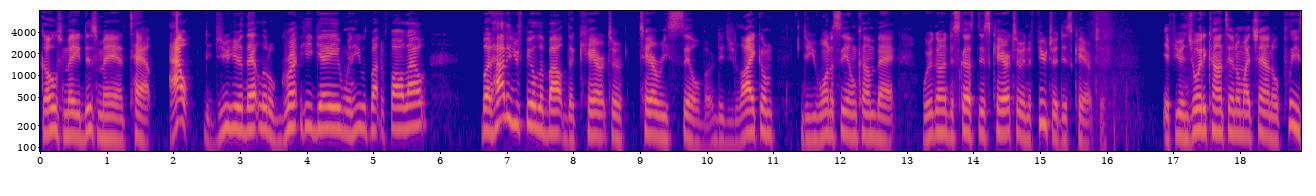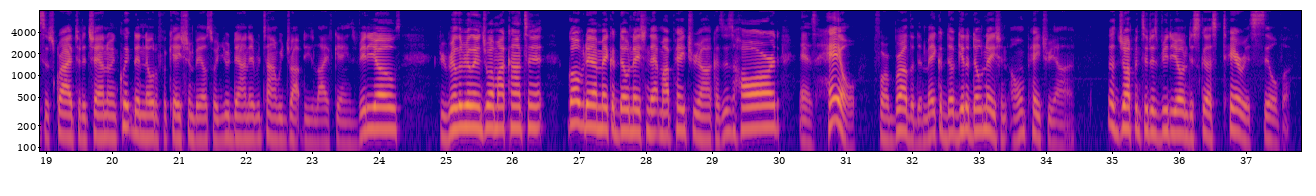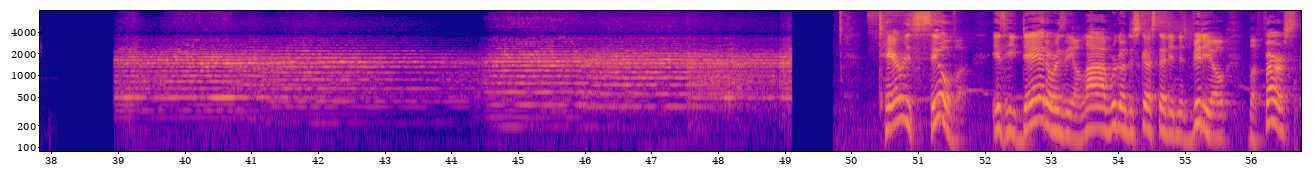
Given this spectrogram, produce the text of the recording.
Ghost made this man tap out. Did you hear that little grunt he gave when he was about to fall out? But how do you feel about the character Terry Silver? Did you like him? Do you want to see him come back? We're going to discuss this character and the future of this character. If you enjoy the content on my channel, please subscribe to the channel and click the notification bell so you're down every time we drop these Life games videos. If you really, really enjoy my content, go over there and make a donation at my Patreon because it's hard as hell for a brother to make a get a donation on Patreon. Let's jump into this video and discuss Terry Silver. Terry Silver. Is he dead or is he alive? We're going to discuss that in this video. But first,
